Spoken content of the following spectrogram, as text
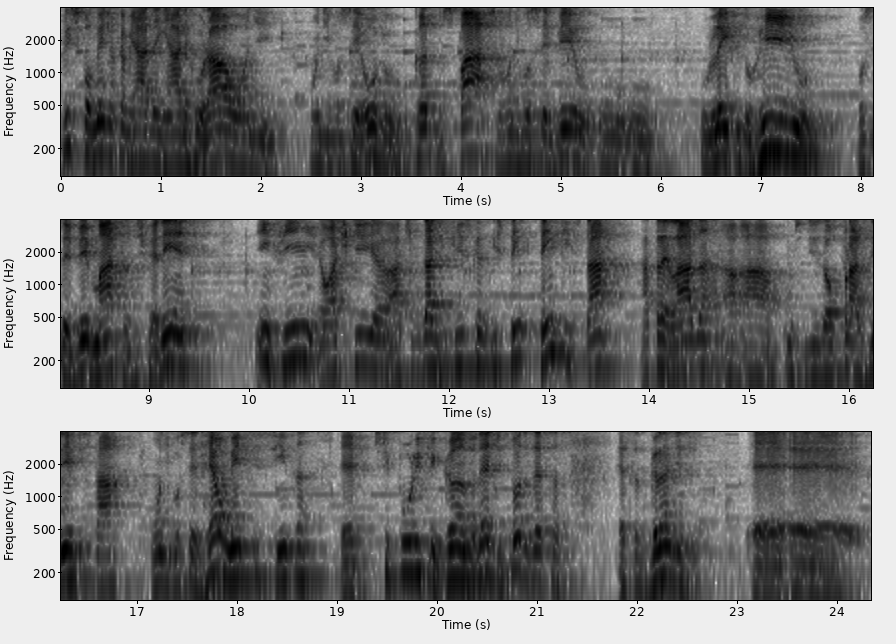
principalmente uma caminhada em área rural, onde, onde você ouve o canto dos pássaros, onde você vê o, o, o leito do rio, você vê matas diferentes. Enfim, eu acho que a atividade física tem, tem que estar atrelada a, a, como se diz, ao prazer de estar onde você realmente se sinta é, se purificando né, de todas essas, essas grandes. É, é,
